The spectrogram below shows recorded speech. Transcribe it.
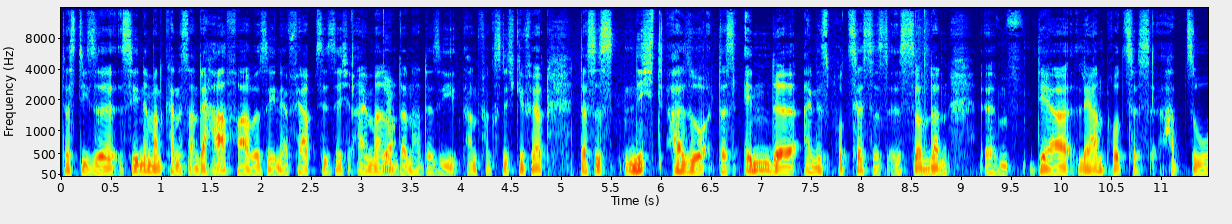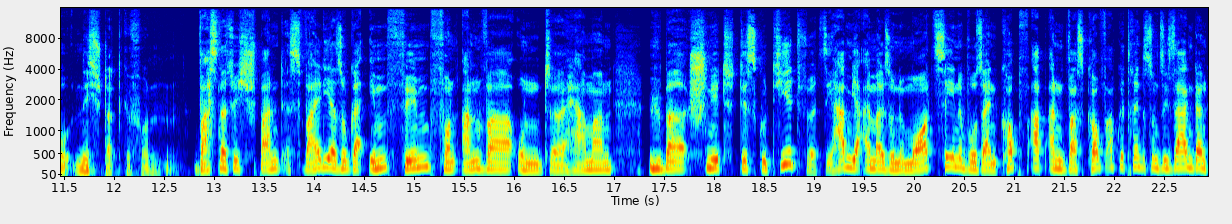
dass diese Szene, man kann es an der Haarfarbe sehen, er färbt sie sich einmal ja. und dann hat er sie anfangs nicht gefärbt, dass es nicht also das Ende eines Prozesses ist, sondern ähm, der Lernprozess hat so nicht stattgefunden. Was natürlich spannend ist, weil ja sogar im Film von Anwar und äh, Hermann über Schnitt diskutiert wird. Sie haben ja einmal so eine Mordszene, wo sein Kopf ab, an was Kopf abgetrennt ist und sie sagen dann,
